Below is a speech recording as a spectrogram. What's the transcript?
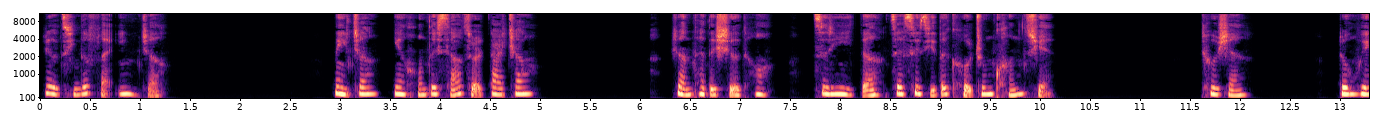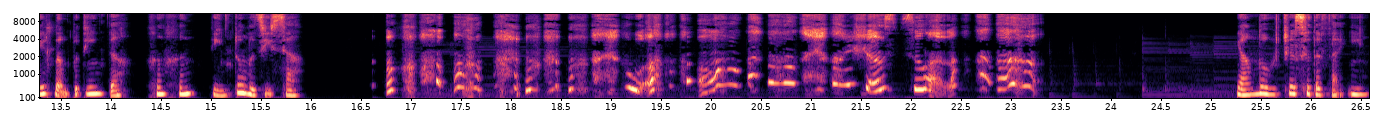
热情的反应着。那张艳红的小嘴大张，让他的舌头恣意的在自己的口中狂卷。突然，董伟冷不丁的狠狠顶动了几下。我伤死我了！杨璐这次的反应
